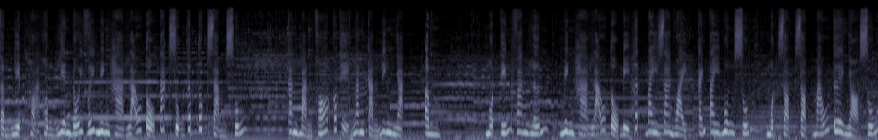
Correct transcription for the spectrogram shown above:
phẩm nghiệp hỏa hồng liên đối với Minh Hà Lão Tổ tác dụng cấp tốc giảm xuống. Căn bản khó có thể ngăn cản đinh nhạc. Âm. Một tiếng vang lớn, Minh Hà Lão Tổ bị hất bay ra ngoài, Cánh tay buông xuống, Một giọt giọt máu tươi nhỏ xuống.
